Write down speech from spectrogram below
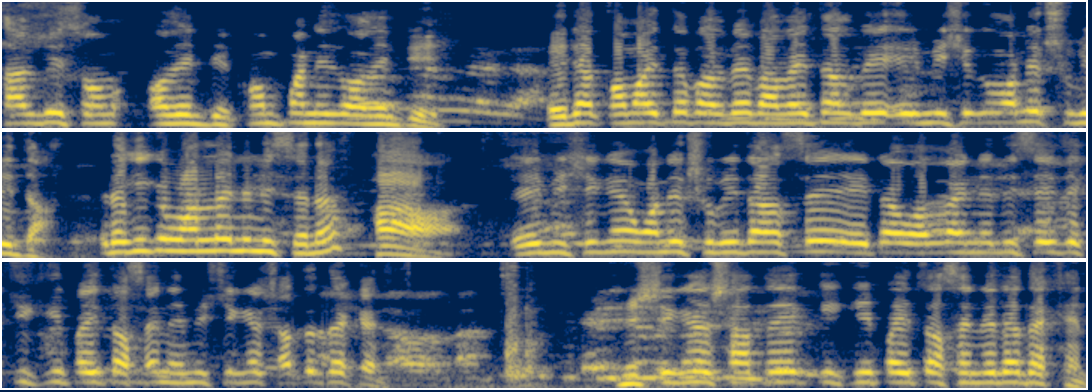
সার্ভিস ওয়ারেন্টি কোম্পানির ওয়ারেন্টি এটা কমাইতে পারবে বাড়াইতে পারবে এই মেশিনে অনেক সুবিধা। এটা কি কেউ অনলাইনে নিচ্ছে না? হ্যাঁ এই মেশিনে অনেক সুবিধা আছে এটা অনলাইনে দিছে এই যে কি কি পাইতাছেন এই মেশিং এর সাথে দেখেন। মেশিং এর সাথে কি কি পাইতাছেন এটা দেখেন।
